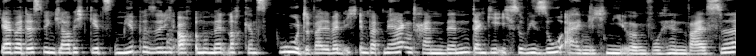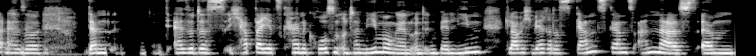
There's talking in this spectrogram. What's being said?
Ja, aber deswegen glaube ich, geht's mir persönlich auch im Moment noch ganz gut, weil wenn ich in Bad Mergentheim bin, dann gehe ich sowieso eigentlich nie irgendwo hin, weißt du? Also dann, also das, ich habe da jetzt keine großen Unternehmungen und in Berlin, glaube ich, wäre das ganz, ganz anders. Ähm,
